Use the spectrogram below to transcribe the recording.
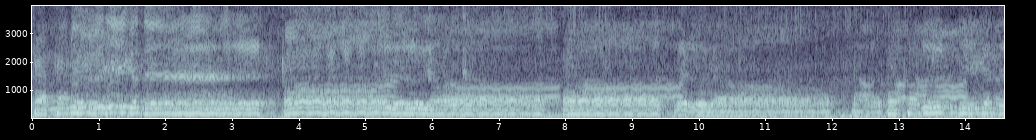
사탄을 이겼네 할렐루야 할렐루야 나로 사탄을 이겼네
